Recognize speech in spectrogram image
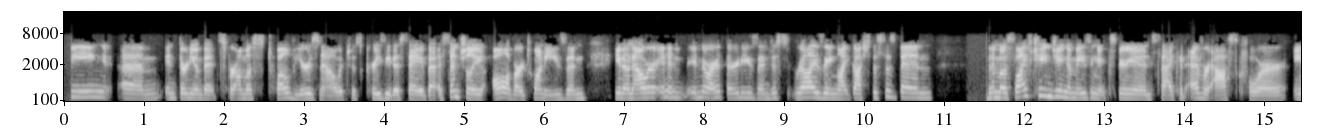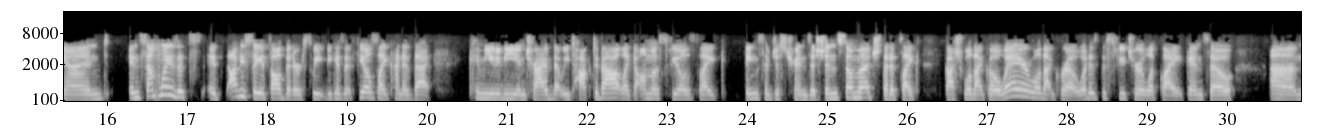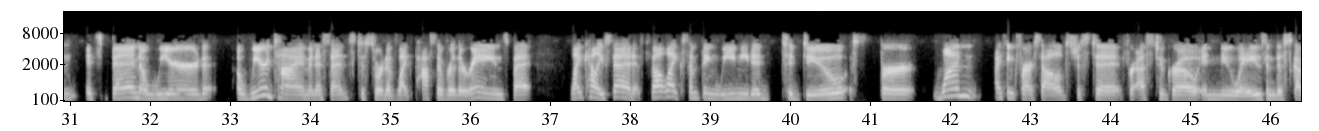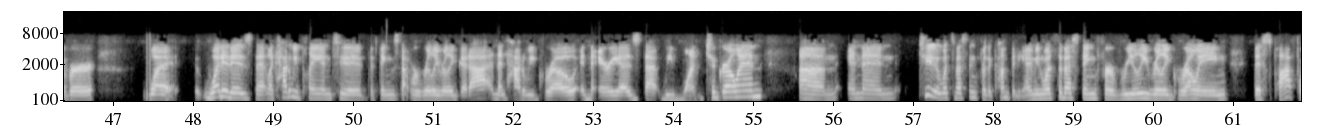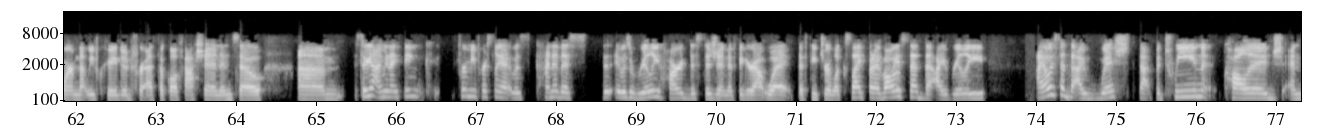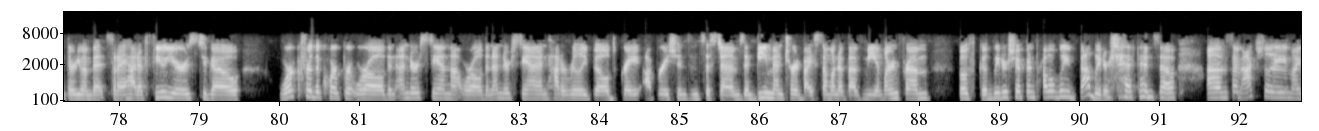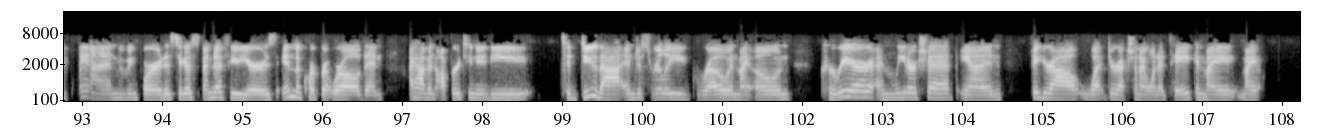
being um, in 30 bits for almost 12 years now, which is crazy to say, but essentially all of our 20s. And, you know, now we're in into our 30s and just realizing like, gosh, this has been the most life-changing, amazing experience that I could ever ask for. And in some ways it's it's obviously it's all bittersweet because it feels like kind of that community and tribe that we talked about. Like it almost feels like things have just transitioned so much that it's like gosh, will that go away or will that grow? What does this future look like? And so um, it's been a weird, a weird time in a sense to sort of like pass over the reins. But like Callie said, it felt like something we needed to do for one, I think for ourselves, just to for us to grow in new ways and discover what what it is that like how do we play into the things that we're really really good at and then how do we grow in the areas that we want to grow in um, and then two, what's the best thing for the company? I mean, what's the best thing for really, really growing this platform that we've created for ethical fashion. And so, um, so yeah, I mean, I think for me personally, it was kind of this. It was a really hard decision to figure out what the future looks like. But I've always said that I really I always said that I wished that between college and 31 bits that I had a few years to go work for the corporate world and understand that world and understand how to really build great operations and systems and be mentored by someone above me and learn from both good leadership and probably bad leadership. And so, um, so I'm actually my plan moving forward is to go spend a few years in the corporate world, and I have an opportunity to do that and just really grow in my own career and leadership and figure out what direction I want to take. And my my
